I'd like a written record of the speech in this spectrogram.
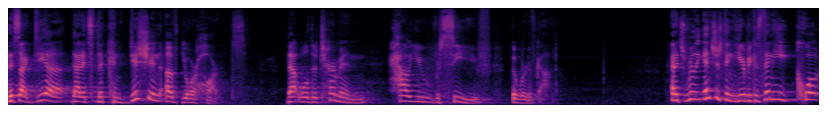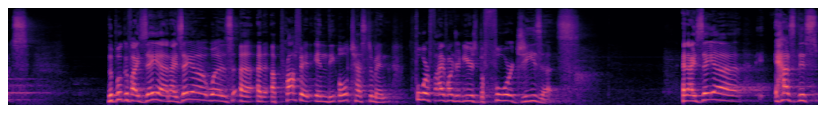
this idea that it's the condition of your heart that will determine how you receive the Word of God. And it's really interesting here because then he quotes the book of Isaiah, and Isaiah was a, a, prophet in the Old Testament four or five hundred years before Jesus. And Isaiah has this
